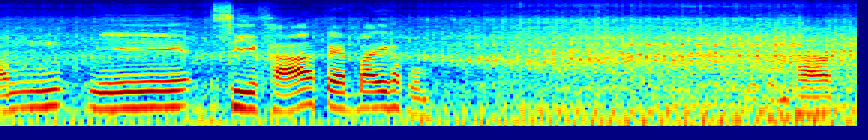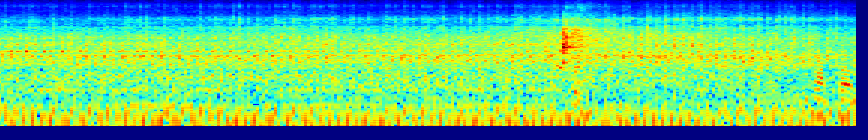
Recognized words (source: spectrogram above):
านมี4ขา8ใบครับผม เดี๋ยวผมพาครับผม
